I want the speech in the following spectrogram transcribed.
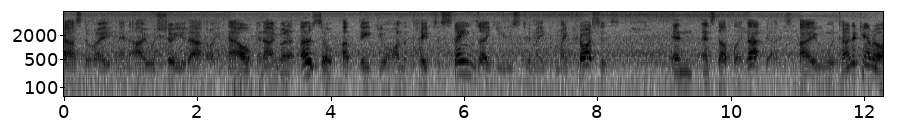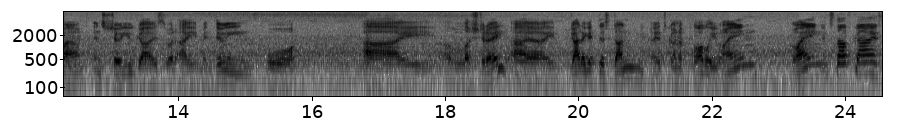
passed away, and I will show you that right now. And I'm going to also update you on the types of stains I use to make my crosses and, and stuff like that, guys. I will turn the camera around and show you guys what I've been doing for uh, yesterday. I, I gotta get this done. It's gonna probably rain, rain and stuff, guys.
